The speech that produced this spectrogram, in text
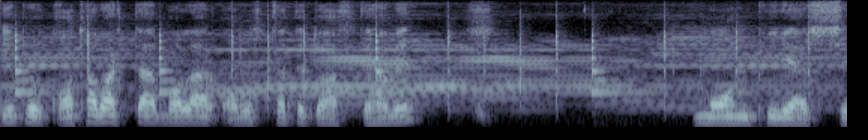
এরপর কথাবার্তা বলার অবস্থাতে তো আসতে হবে। মন ফিরে আসছে।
